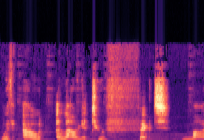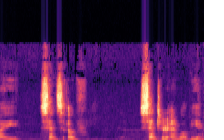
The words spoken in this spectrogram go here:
without allowing it to affect my sense of center and well-being.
